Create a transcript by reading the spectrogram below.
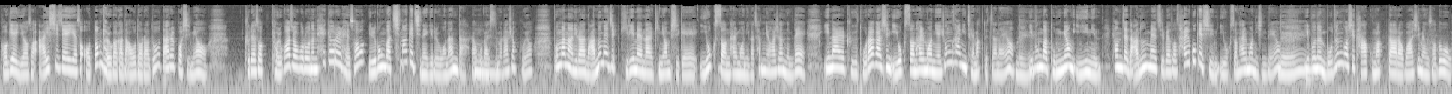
거기에 이어서 ICJ에서 어떤 결과가 나오더라도 따를 것이며 그래서 결과적으로는 해결을 해서 일본과 친하게 지내기를 원한다라고 음. 말씀을 하셨고요. 뿐만 아니라 나눔의 집 기림의 날 기념식에 이옥선 할머니가 참여하셨는데 이날 그 돌아가신 이옥선 할머니의 흉상이 제막됐잖아요. 네. 이분과 동명이인인 현재 나눔의 집에서 살고 계신 이옥선 할머니신데요. 네. 이분은 모든 것이 다 고맙다라고 하시면서도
